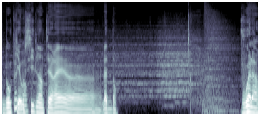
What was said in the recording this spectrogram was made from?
Donc il y a aussi de l'intérêt euh, là-dedans. Voilà,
